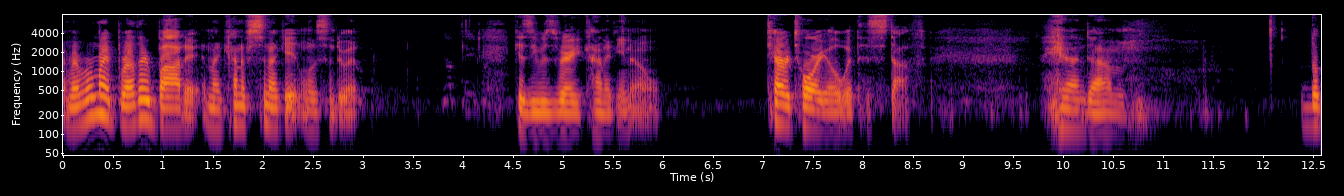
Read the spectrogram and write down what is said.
I remember my brother bought it and I kind of snuck it and listened to it. Because he was very kind of, you know, territorial with his stuff. And um, the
